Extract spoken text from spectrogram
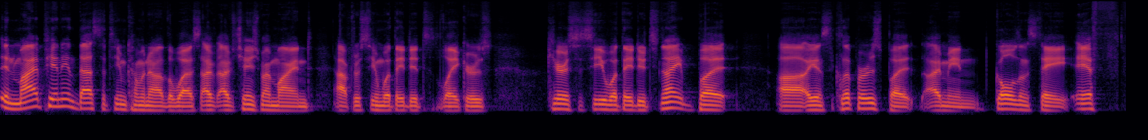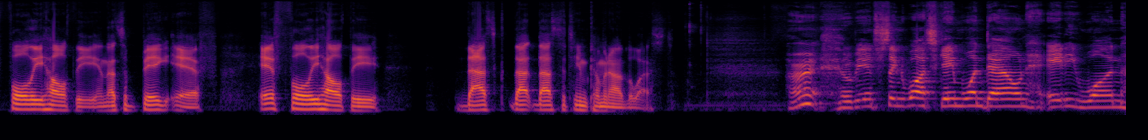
in my opinion, that's the team coming out of the West. I've I've changed my mind after seeing what they did to the Lakers. Curious to see what they do tonight, but uh, against the Clippers. But I mean, Golden State, if fully healthy, and that's a big if, if fully healthy, that's that that's the team coming out of the West. All right, it'll be interesting to watch. Game one down, 81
